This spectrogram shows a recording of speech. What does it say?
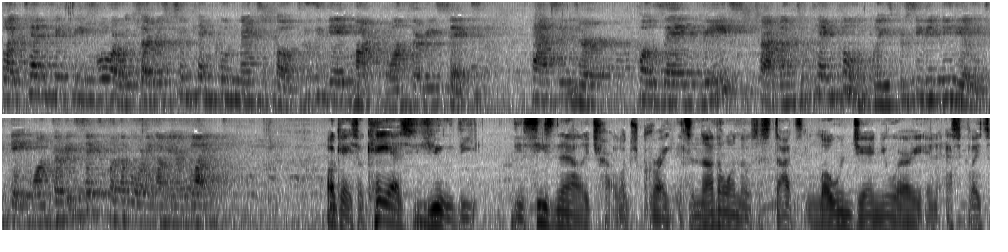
Flight 1054 with service to Cancun, Mexico through the gate marked 136. Passenger Jose Gris traveling to Cancun, please proceed immediately to gate 136 for the boarding of your flight. Okay, so KSU, the the seasonality chart looks great. It's another one of those that starts low in January and escalates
